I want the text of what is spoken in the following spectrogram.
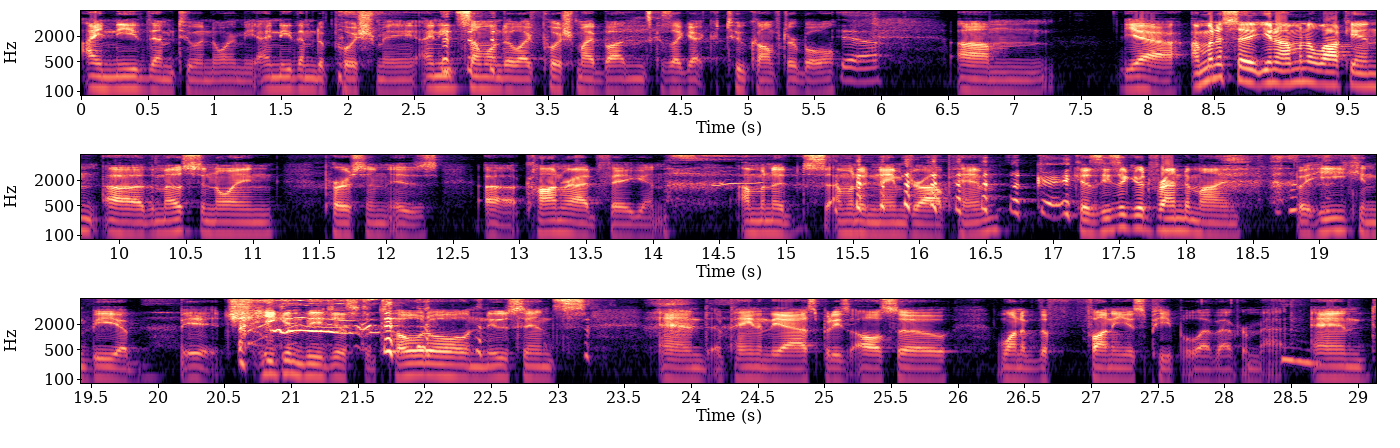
I need them to annoy me. I need them to push me. I need someone to like push my buttons because I get too comfortable. Yeah. Um, yeah, I'm gonna say you know I'm gonna lock in uh, the most annoying person is uh, Conrad Fagan. I'm gonna I'm gonna name drop him Okay. because he's a good friend of mine, but he can be a bitch. He can be just a total nuisance and a pain in the ass, but he's also one of the funniest people I've ever met. And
